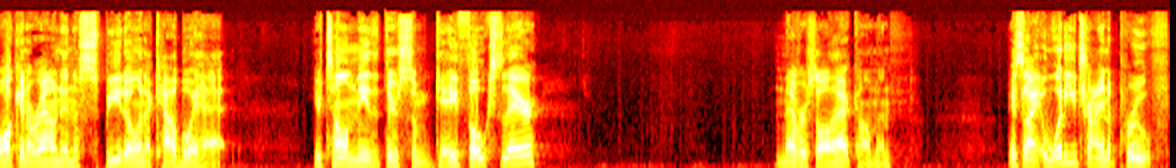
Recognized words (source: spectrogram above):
walking around in a Speedo and a cowboy hat. You're telling me that there's some gay folks there? Never saw that coming. It's like, what are you trying to prove?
